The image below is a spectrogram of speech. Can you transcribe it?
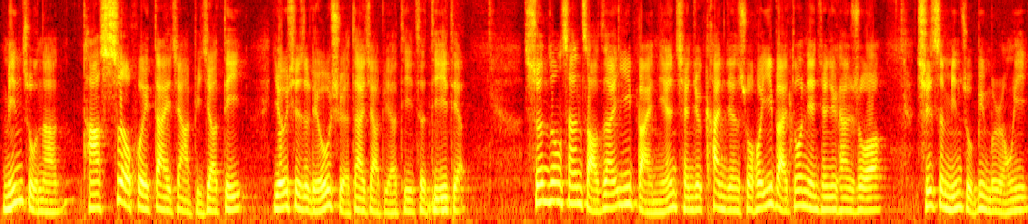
民主呢，它社会代价比较低，尤其是流血代价比较低，这第一点。孙中山早在一百年前就看见说，或一百多年前就看说，其实民主并不容易。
